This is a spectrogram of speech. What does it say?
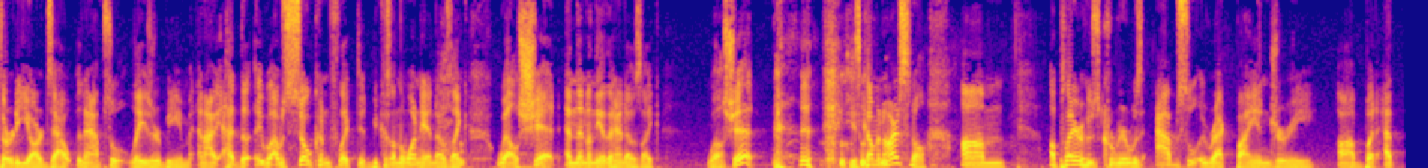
30 yards out with an absolute laser beam. And I had the, I was so conflicted because on the one hand I was like, well, shit. And then on the other hand I was like, well, shit. He's coming to Arsenal. Um, a player whose career was absolutely wrecked by injury uh, but at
